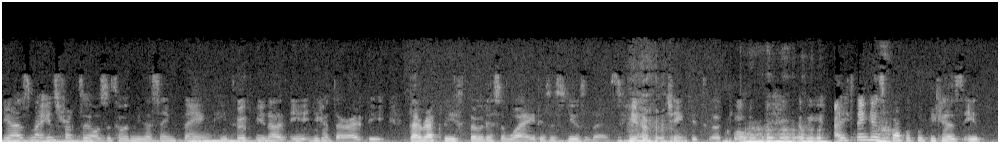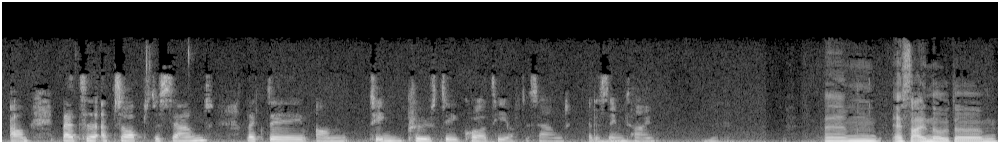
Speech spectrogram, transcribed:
Yes, my instructor also told me the same thing. He told me that you can directly directly throw this away. This is useless. You have to change it to a cloth. I think it's probably because it um, better absorbs the sound, like the um, to improve the quality of the sound at the same time. Um, as I know, the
